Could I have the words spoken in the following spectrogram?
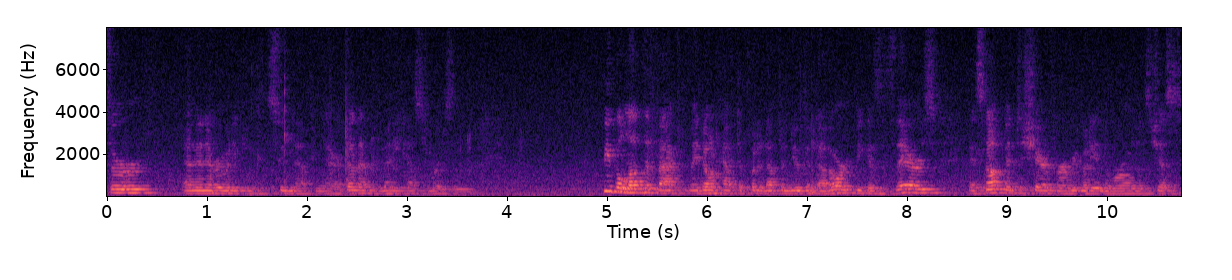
server, and then everybody can consume that from there. I've done that with many customers, and people love the fact that they don't have to put it up in NuGet.org because it's theirs. It's not meant to share for everybody in the world. It's just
